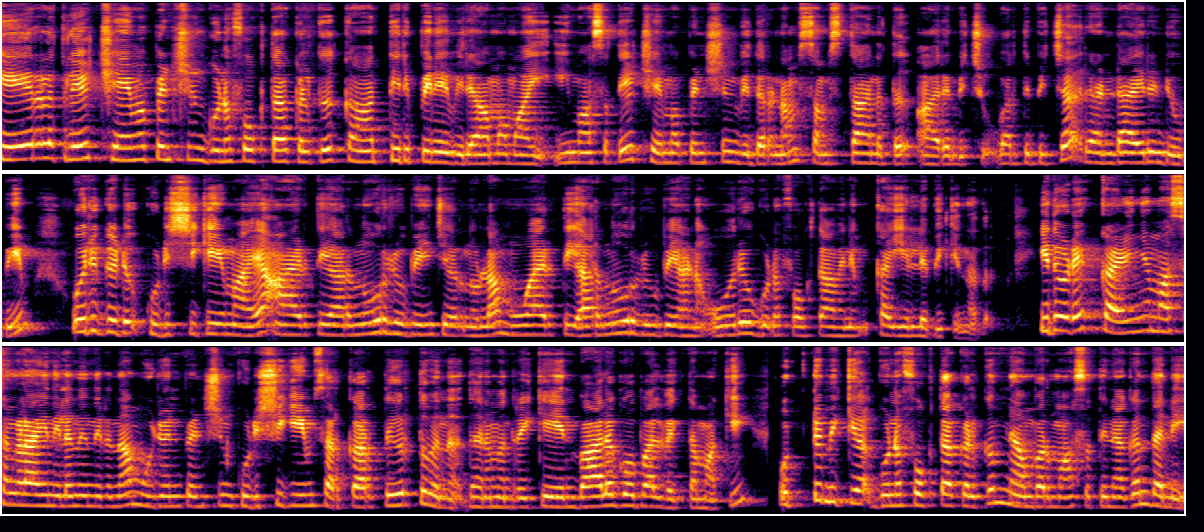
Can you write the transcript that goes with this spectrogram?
കേരളത്തിലെ ക്ഷേമ പെൻഷൻ ഗുണഭോക്താക്കൾക്ക് കാത്തിരിപ്പിന് വിരാമമായി. ഈ മാസത്തെ ക്ഷേമ പെൻഷൻ വിതരണം സംസ്ഥാനത്ത് ആരംഭിച്ചു. വർദ്ധിപ്പിച്ച രണ്ടായിരം രൂപയും ഒരു ഗഡു കുടിശ്ശികയുമായ ആയിരത്തി അറുന്നൂറ് രൂപയും ചേർന്നുള്ള മൂവായിരത്തി അറുന്നൂറ് രൂപയാണ് ഓരോ ഗുണഭോക്താവിനും കയ്യിൽ ലഭിക്കുന്നത്. ഇതോടെ കഴിഞ്ഞ മാസങ്ങളായി നിലനിന്നിരുന്ന മുഴുവൻ പെൻഷൻ കുടിശ്ശികയും സർക്കാർ തീർത്തുവെന്ന് ധനമന്ത്രി കെ എൻ ബാലഗോപാൽ വ്യക്തമാക്കി. ഒട്ടുമിക്ക ഗുണഭോക്താക്കൾക്കും നവംബർ മാസത്തിനകം തന്നെ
